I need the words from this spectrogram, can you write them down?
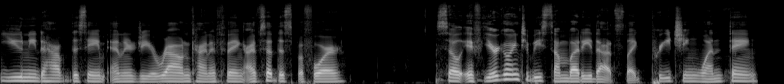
you need to have the same energy around kind of thing. I've said this before. So if you're going to be somebody that's like preaching one thing,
